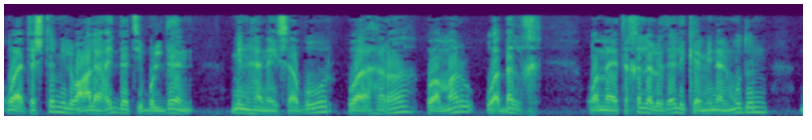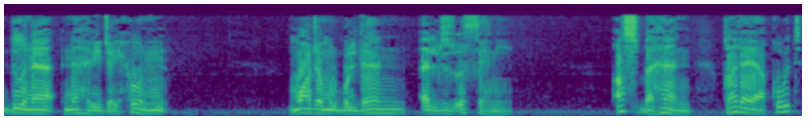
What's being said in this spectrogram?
وتشتمل على عدة بلدان منها نيسابور وهراه ومرو وبلخ وما يتخلل ذلك من المدن دون نهر جيحون. معجم البلدان الجزء الثاني. أصبهان قال ياقوت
